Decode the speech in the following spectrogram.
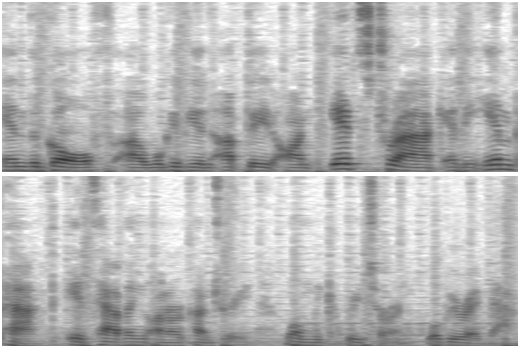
in the Gulf. Uh, we'll give you an update on its track and the impact it's having on our country when we return. We'll be right back.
